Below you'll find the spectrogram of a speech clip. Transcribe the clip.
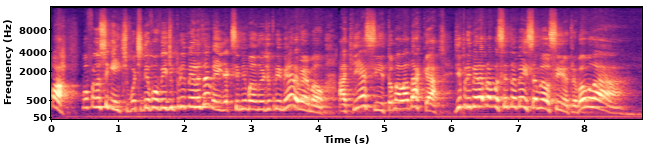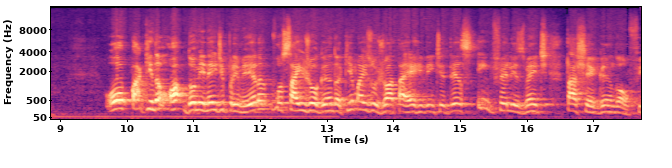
Ó, vou fazer o seguinte, vou te devolver de primeira também, já que você me mandou de primeira, meu irmão. Aqui é assim, toma lá da cá. De primeira para você também, Samuel Sintra. Vamos lá. Opa, aqui não, ó, dominei de primeira, vou sair jogando aqui, mas o JR23 infelizmente está chegando ao fim.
